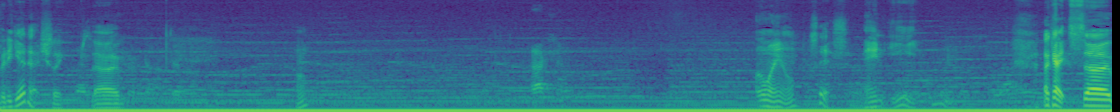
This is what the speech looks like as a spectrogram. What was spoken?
pretty good actually. So action. oh wait, on, what's this? N E. Okay, so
